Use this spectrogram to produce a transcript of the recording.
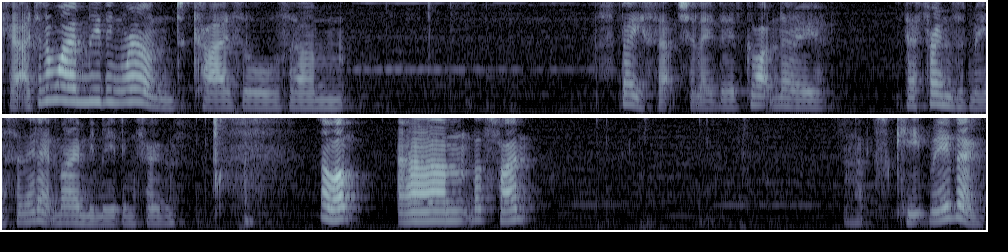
Okay, I don't know why I'm moving around Kaisel's um, space, actually. They've got no they're friends of me, so they don't mind me moving through them. Oh well, um, that's fine. Let's keep moving.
